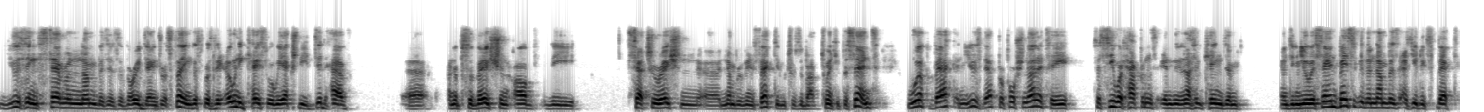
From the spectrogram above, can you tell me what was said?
using seven numbers is a very dangerous thing. This was the only case where we actually did have uh, an observation of the saturation uh, number of infected, which was about 20%, work back and use that proportionality to see what happens in the United Kingdom and in USA. And basically, the numbers, as you'd expect,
